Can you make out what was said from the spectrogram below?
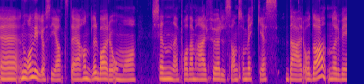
Eh, noen vil jo si at det handler bare om å kjenne på de her følelsene som vekkes der og da, når vi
